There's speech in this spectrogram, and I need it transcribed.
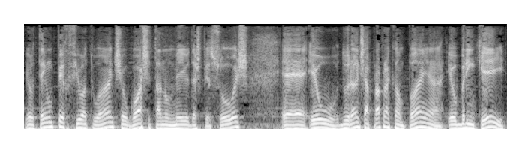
Eu tenho um perfil atuante, eu gosto de estar no meio das pessoas. É, eu, durante a própria campanha, eu brinquei,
